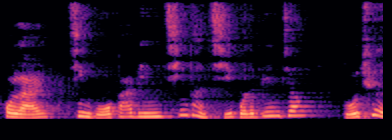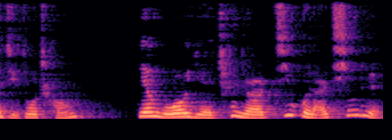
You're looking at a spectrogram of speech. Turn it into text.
后来晋国发兵侵犯齐国的边疆，夺去了几座城。燕国也趁着机会来侵略。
